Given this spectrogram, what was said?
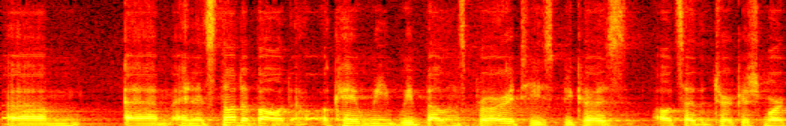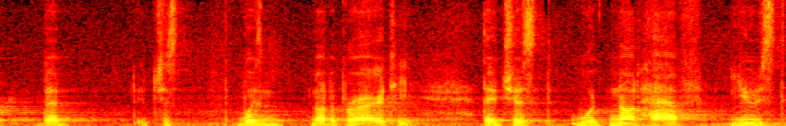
Um, um, and it's not about, okay, we, we balance priorities because outside the Turkish market that it just wasn't not a priority. They just would not have used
